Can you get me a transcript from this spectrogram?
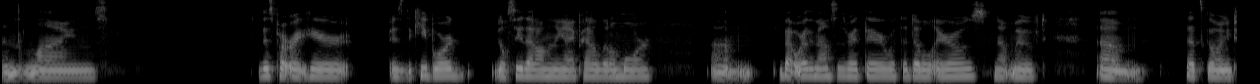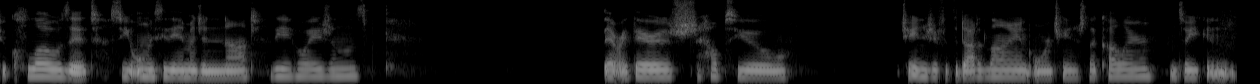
and the lines. This part right here is the keyboard. You'll see that on the iPad a little more. Um, about where the mouse is right there with the double arrows, not moved. Um, that's going to close it so you only see the image and not the equations. That right there helps you change if it's a dotted line or change the color and so you can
